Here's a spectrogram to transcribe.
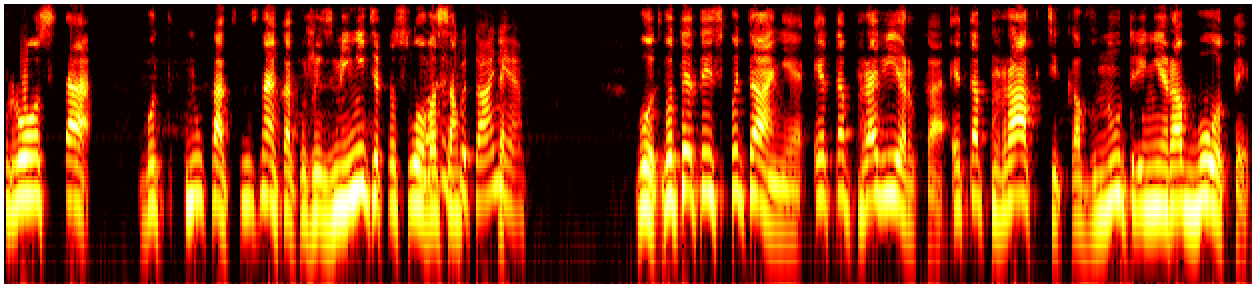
просто вот, ну как, не знаю, как уже изменить это слово. Вот испытание. Вот, вот это испытание, это проверка, это практика внутренней работы.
